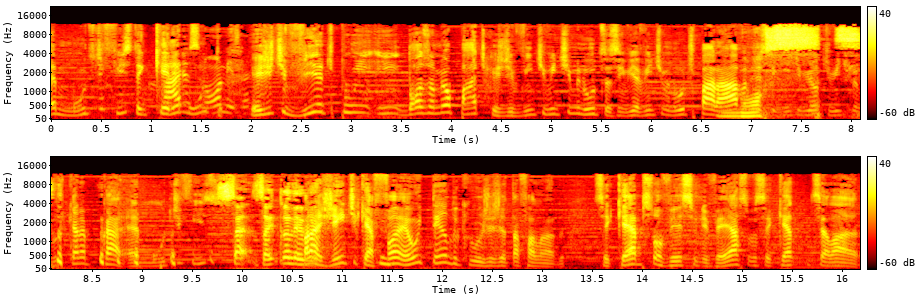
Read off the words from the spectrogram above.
é muito difícil, tem que querer Vários muito. nomes, né? E a gente via, tipo, em, em doses homeopáticas, de 20 em 20 minutos, assim, via 20 minutos, parava, no dia seguinte via outros 20 minutos, que era, cara, é muito difícil. Sabe, sabe que eu lembro? Pra gente que é fã, eu entendo o que o GG tá falando. Você quer absorver esse universo, você quer, sei lá,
